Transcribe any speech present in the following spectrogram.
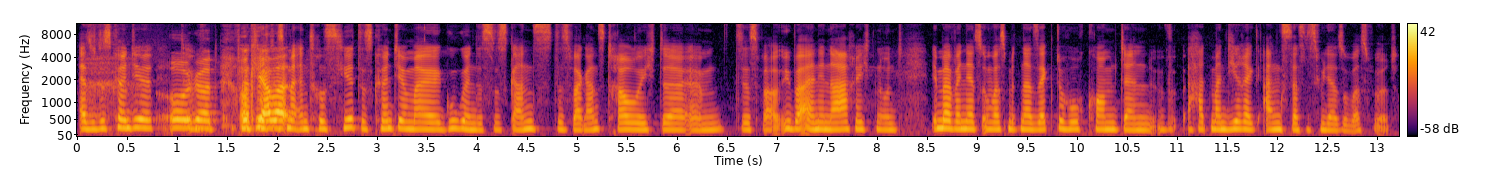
Also das könnt ihr, oh äh, Gott, okay, euch das mal interessiert, das könnt ihr mal googeln. Das ist ganz, das war ganz traurig. Da, ähm, das war überall in den Nachrichten und immer wenn jetzt irgendwas mit einer Sekte hochkommt, dann hat man direkt Angst, dass es wieder sowas wird.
